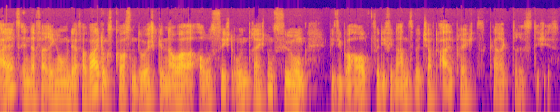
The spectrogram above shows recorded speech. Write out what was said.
als in der Verringerung der Verwaltungskosten durch genauere Aussicht und Rechnungsführung, wie sie überhaupt für die Finanzwirtschaft Albrechts charakteristisch ist.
